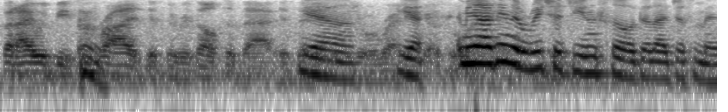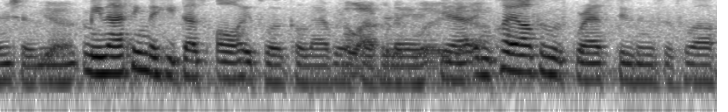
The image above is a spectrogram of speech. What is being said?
But I would be mm. surprised if the result of that is that Yeah, individual writing yeah. goes I mean. I think that Richard It's- Jean So that I just mentioned. Yeah. I mean, I think that he does all his work collaboratively. Collaboratively, yeah, yeah. and quite often with grad students as well.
